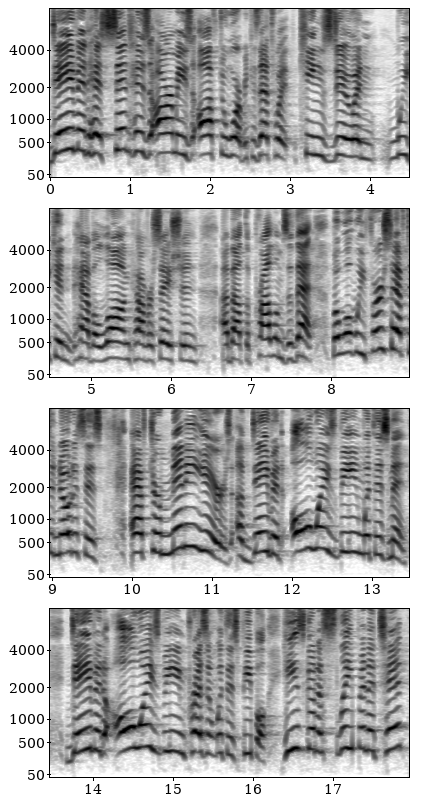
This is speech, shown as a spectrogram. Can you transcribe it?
David has sent his armies off to war because that's what kings do, and we can have a long conversation about the problems of that. But what we first have to notice is after many years of David always being with his men, David always being present with his people, he's going to sleep in a tent.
